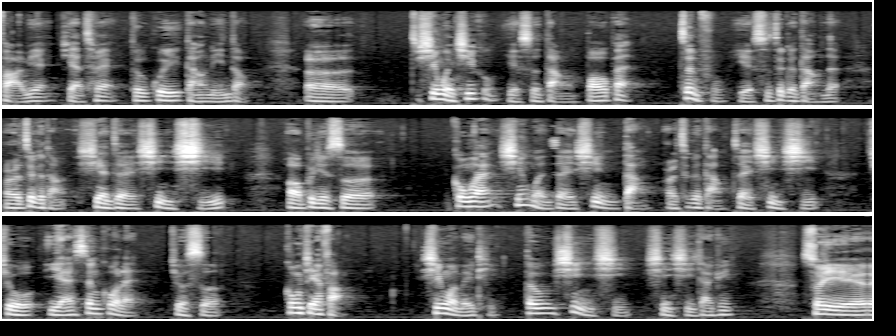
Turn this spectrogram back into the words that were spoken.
法院、检察院都归党领导，呃。新闻机构也是党包办，政府也是这个党的，而这个党现在姓习，啊，不仅是公安新闻在姓党，而这个党在姓习，就延伸过来就是公检法、新闻媒体都姓习，姓习家军，所以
